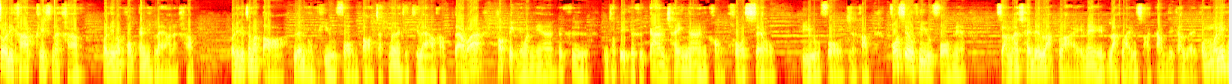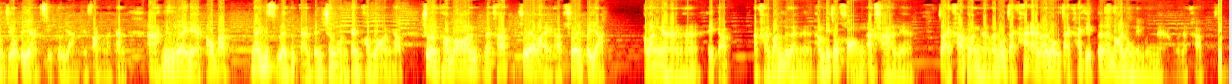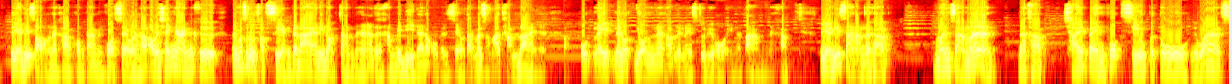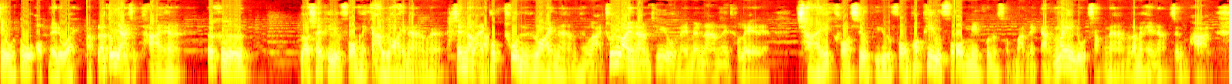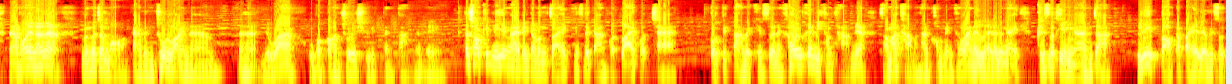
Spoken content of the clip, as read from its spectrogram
สวัสดีครับคริสนะครับ วันนี้มาพบกันอีกแล้วนะครับ วันนี้ก็จะมาต่อเรื่องของ PU Foam ต่อจากเมื่ออาทิตย์ที่แล้วครับ แต่ว่าท็อปิกในวันนี้ก็คือเป็นท็อปิกก็คือการใช้งานของ Closed Cell PU Foam นะครับ Closed Cell PU Foam เนี่ยสามารถใช้ได้หลากหลายในหลากหลายอุตสาหกรรมด้วยกันเลย ผมวันนี้ผมจะยกตัวอย่าง 4 ตัวอย่างให้ฟังละกัน อะหนึ่งเลยเนี่ยเอาแบบง่ายที่สุดเลยคือการเป็นฉนวนกันความร้อนครับฉนวนความร้อนนะครับช่วยอะไรครับช่วยประหยัดพลังงานฮะให้กับอาคารบ้านเรือนนะทำให้เจ้าของอาคารเนี่ย จ่ายค่าพลังงานน้อยลงจ่ายค่าแอร์น้อยลงจ่ายค่าฮีเตอร์น้อยลงในเมืองหนาวนะครับตัวอย่างที่2นะครับของการเป็นโคสเซลนะครับเอาไปใช้งานก็คือเป็นวัสดุซับเสียงก็ได้อันนี้ดอกจันนะฮะแต่ทำไม่ดีได้ต้องโอเ n นเซลแต่มันสามารถทำได้ฮะพวกในในรถยนต์นะครับหรือในสตูดิโอเองก็ตามนะครับตัวอย่างที่3นะครับมันสามารถนะครับใช้เป็นพวกซีลประตู หรือว่าซีลตู้อบได้ด้วยครับและตัวอย่างสุดท้ายฮะก็คือ เราใช้ PU foam ในการลอยน้ำฮะเช่นอะไรพวกทุ่นลอยน้ำทั้งหลาย ทุ่นลอยน้ำที่อยู่ในแม่น้ำในทะเลเนี่ยใช้ cross seal PU foam เพราะ PU foam มีคุณสมบัติในการไม่ดูดซับน้ำและไม่ให้น้ำซึมผ่านนะเพราะฉะนั้นเนี่ยมันก็จะเหมาะกับการเป็นทุ่นลอยน้ำนะฮะหรือว่าอุปกรณ์ช่วยชีวิตต่างๆ นั่นเอง ถ้าชอบคลิปนี้ยังไงเป็นกำลังใจให้คริสด้วยการกดไลค์กดแชร์ กดติดตามให้คริสด้วยนะครับถ้าเพื่อนๆมีคำถามเนี่ยสามารถถามมาทางคอมเมนต์ข้างล่างได้เลย แล้วยังไงคริสและทีมงานจะรีบตอบกลับไปให้เร็วที่สุด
